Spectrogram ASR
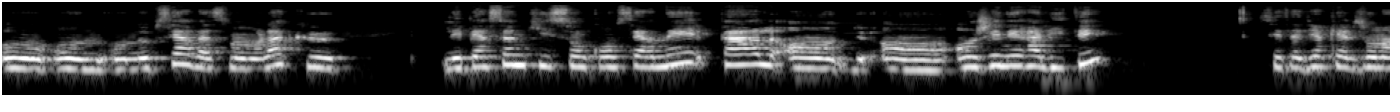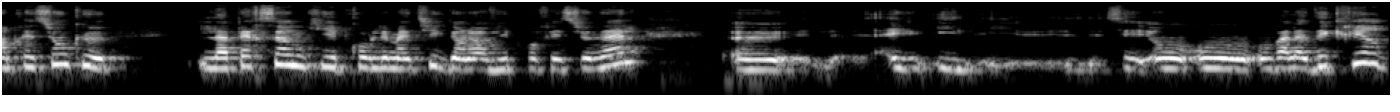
on, observe à ce moment-là que les personnes qui sont concernées parlent en, en généralité, c'est-à-dire qu'elles ont l'impression que la personne qui est problématique dans leur vie professionnelle, euh, on, va la décrire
